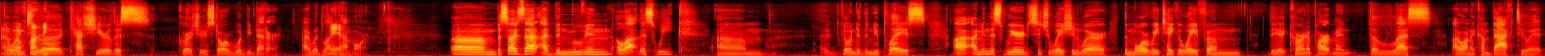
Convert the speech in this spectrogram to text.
I don't Going know why. to a cashierless grocery store would be better. I would like Yeah. that more. Um, besides that, I've been moving a lot this week. Um, going to the new place. Uh, I'm in this weird situation where the more we take away from the current apartment, the less I want to come back to it.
